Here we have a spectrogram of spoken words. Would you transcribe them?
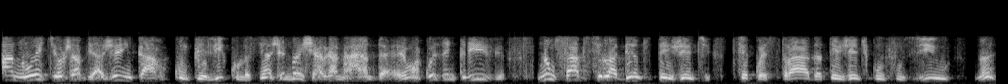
À noite eu já viajei em carro com película, assim, a gente não enxerga nada, é uma coisa incrível. Não sabe se lá dentro tem gente sequestrada, tem gente com fuzil. Né?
